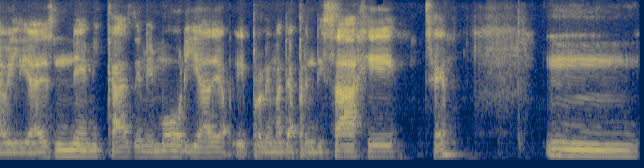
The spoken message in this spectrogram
habilidades némicas, de memoria, de, eh, problemas de aprendizaje, ¿sí? Mm.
